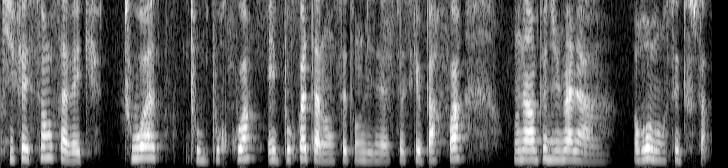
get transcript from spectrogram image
qui fait sens avec toi, ton pourquoi et pourquoi tu as lancé ton business. Parce que parfois, on a un peu du mal à romancer tout ça.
